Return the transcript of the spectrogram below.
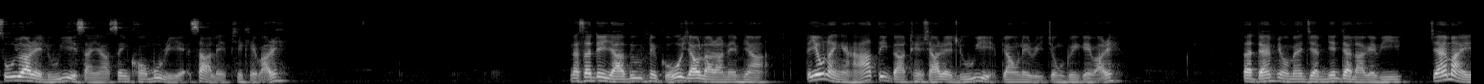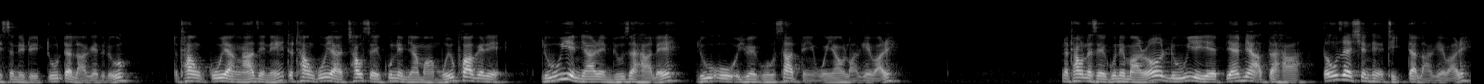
ဆိုးရွားတဲ့လူကြီးရေးဆိုင်ရာစိန်ခေါ်မှုတွေရဲ့အစလည်းဖြစ်ခဲ့ပါတယ်။21ရာစုနှစ်ကိုရောက်လာတာနဲ့မျှတရုတ်နိုင်ငံဟာတိတာထင်ရှားတဲ့လူကြီးရေးအပြောင်းလဲတွေကြုံတွေ့ခဲ့ပါတယ်။တပ်တန်းမျှော်မှန်းချက်မြင့်တက်လာခဲ့ပြီးကျန်းမာရေးစနစ်တွေတိုးတက်လာခဲ့တယ်လို့1950နဲ့1960ခုနှစ်များမှာမွေးဖွားခဲ့တဲ့ လူဦးရေများတဲ့မျိုးဆက်ဟာလည်းလူအိုအရွယ်ကိုစတင်ဝင်ရောက်လာခဲ့ပါတယ်။2020ခုနှစ်မှာတော့လူဦးရေရဲ့ပြန်မျှအသက်ဟာ38နှစ်အထိတက်လာခဲ့ပါတယ်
